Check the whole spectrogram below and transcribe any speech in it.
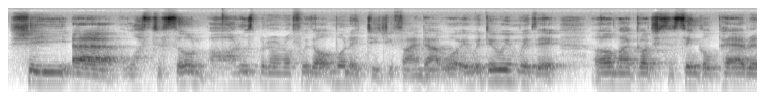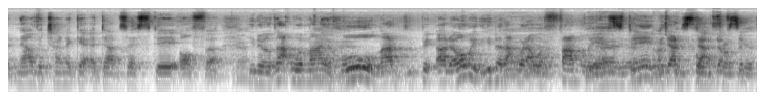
She uh, lost her son. Oh, her husband ran off with all money. Did you find out what he were doing with it? Oh my God, she's a single parent. Now they're trying to get a dad's estate off her. Yeah. You know, that were my Yeah, yeah. home. I'd, I'd always, you know, that Yeah, were our family Yeah, yeah. estate. My dad started off you.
